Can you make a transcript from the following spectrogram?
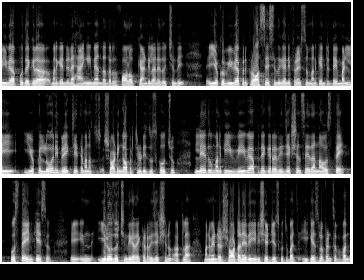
వీవ్యాప్ దగ్గర మనకి ఏంటంటే హ్యాంగింగ్ మ్యాన్ దాని తర్వాత ఫాలో అప్ క్యాండిల్ అనేది వచ్చింది. ఈ యొక్క వీవ్యాప్ని క్రాస్ చేసింది కానీ ఫ్రెండ్స్ మనకేంటంటే మళ్ళీ ఈ యొక్క లోని బ్రేక్ చేస్తే మనం షార్టింగ్ ఆపర్చునిటీ చూసుకోవచ్చు. లేదు మనకి వీవ్యాప్ దగ్గర రిజెక్షన్స్ ఏదన్నా వస్తే వస్తే ఇన్ కేసు ఇన్ ఈ రోజు వచ్చింది కదా ఇక్కడ రిజెక్షన్ అట్లా మనం ఏంటంటే షార్ట్ అనేది ఇనిషియేట్ చేసుకోవచ్చు. బట్ ఈ కేసులో ఫ్రెండ్స్ ఫన్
